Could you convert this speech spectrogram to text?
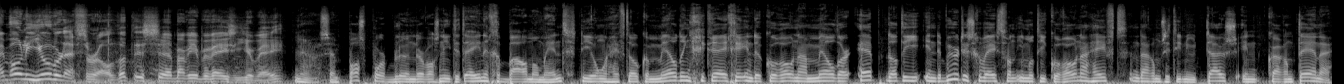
I'm only human after all. Dat is uh, maar weer bewezen hiermee. Ja, zijn paspoortblunder was niet het enige baalmoment. Die jongen heeft ook een melding gekregen in de Corona Melder app... dat hij in de buurt is geweest van iemand die corona heeft. En daarom zit hij nu thuis in quarantaine.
